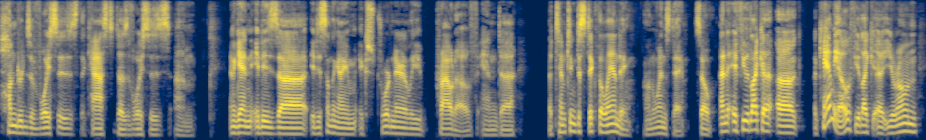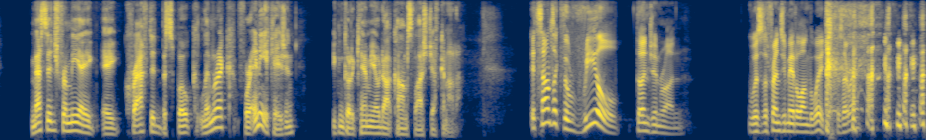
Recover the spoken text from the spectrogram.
hundreds of voices. The cast does voices. Um, and again, it is uh, it is something I am extraordinarily proud of and uh, attempting to stick the landing on Wednesday. So, and if you'd like a a, a cameo, if you'd like uh, your own message from me, a a crafted bespoke limerick for any occasion, you can go to cameo.com slash Jeff Cannata. It sounds like the real dungeon run was the friends you made along the way. Jeff, is that right?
